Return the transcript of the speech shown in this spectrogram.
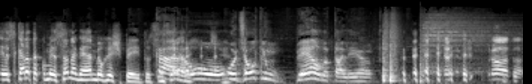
Esse cara tá começando a ganhar meu respeito, Cara, o, o John tem um belo talento. Bruno,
